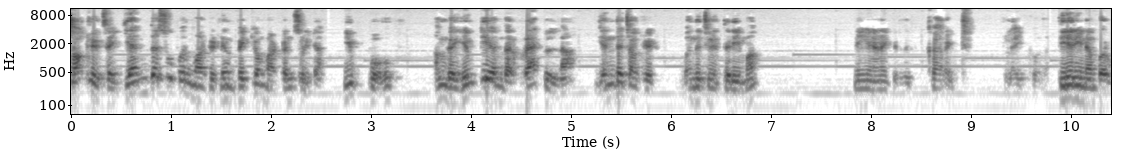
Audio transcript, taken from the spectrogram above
சாக்லேட்ஸை எந்த சூப்பர் மார்க்கெட்லயும் வைக்க மாட்டேன்னு சொல்லிட்டாங்க. இப்போ அங்க எம்டியா இருந்த ரேக்லாம் எந்த சாக்லேட் வந்துச்சுன்னு தெரியுமா? நீங்க நினைக்கிறது correct like theory number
